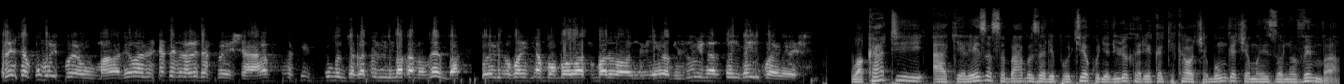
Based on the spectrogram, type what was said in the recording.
presha kubwa ipo ya umma, vyama vya siasa vinaleta presha, alafu sisi kumbe mchakatoni ni mpaka Novemba. Kwa hiyo limekuwa ni jambo ambalo watu bado hawajalielewa vizuri na zaidi kuwaelewesha. Wakati akieleza sababu za ripoti ya kujadiliwa katika kikao cha bunge cha mwezi wa Novemba,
